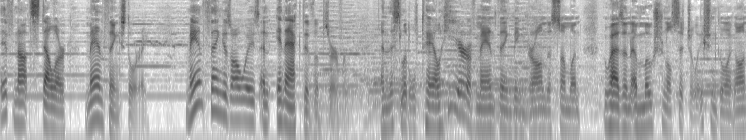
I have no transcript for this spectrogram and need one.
if not stellar, Man Thing story. Man Thing is always an inactive observer, and this little tale here of Man Thing being drawn to someone who has an emotional situation going on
